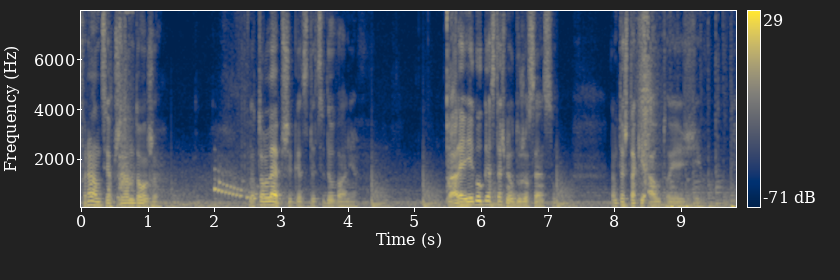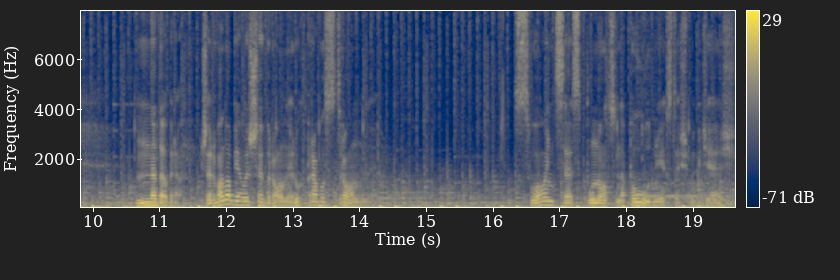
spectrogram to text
Francja przy Andorze. No to lepszy gest zdecydowanie. Ale jego gest też miał dużo sensu. Tam też takie auto jeździ. No dobra. Czerwono-białe szewrony, ruch prawostronny. Słońce z północy, na południu jesteśmy gdzieś.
